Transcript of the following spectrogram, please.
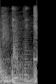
Thank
